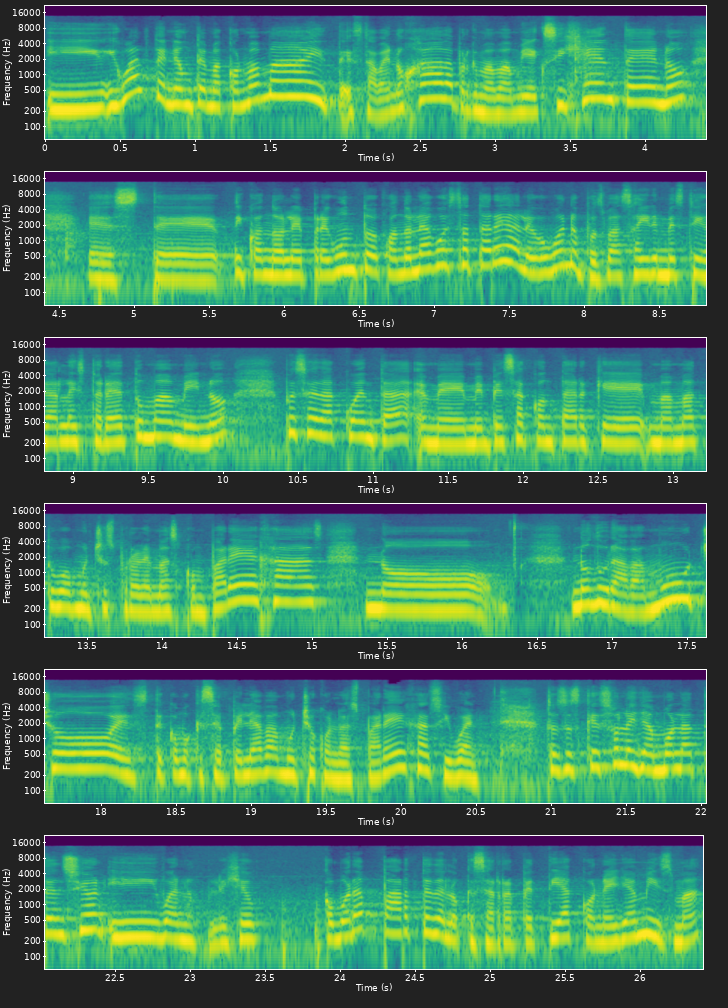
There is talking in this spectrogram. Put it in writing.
y igual tenía un tema con mamá y estaba enojada porque mamá muy exigente, ¿no? Este, y cuando le pregunto, cuando le hago esta tarea, le digo, bueno, pues vas a ir a investigar la historia de tu mami, ¿no? Pues se da cuenta, me, me empieza a contar que mamá tuvo muchos problemas con parejas, no no, duraba mucho, este, como que se peleaba mucho con las parejas y bueno, entonces que eso le llamó la atención y bueno, le dije, como era parte de lo que se repetía con ella misma,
